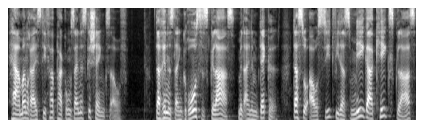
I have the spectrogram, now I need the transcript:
Hermann reißt die Verpackung seines Geschenks auf. Darin ist ein großes Glas mit einem Deckel, das so aussieht wie das Mega-Keksglas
